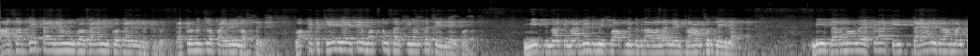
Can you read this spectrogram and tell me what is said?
ఆ సబ్జెక్ట్ ఆయన ఏమో ఇంకొక ఆయన ఇంకొక ఆయన అంటాడు. ఎక్కడి నుంచో పైరువీలు వస్తాయి. ఒక్కటి చేంజ్ అయితే మొత్తం సర్కిల్ అంతా చేంజ్ అయిపోతుంది. మీకు నాకు నా మీద మీ కోపం ఎందుకు రావాలా? నేను ట్రాన్స్ఫర్ చేయలే. మీ ధర్మంలో ఎక్కడా టీ టయానికి రమ్మంట.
